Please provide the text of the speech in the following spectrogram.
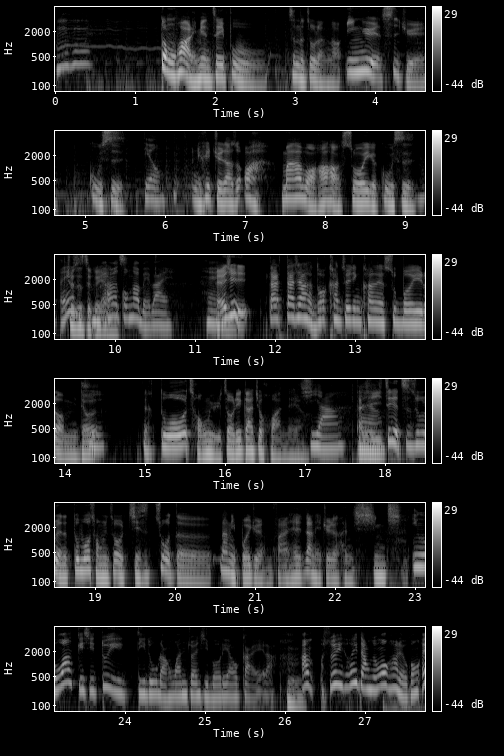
嗯哼，动画里面这一部真的做的很好，音乐、视觉、故事，丢，你可以觉得说哇，Marvel 好好说一个故事，就是这个样子。公告没卖，而且大大家很多看最近看那个 Superhero，你都那个多重宇宙，你刚才就还了呀。是啊，但是这个蜘蛛人的多重宇宙其实做的让你不会觉得很烦，而且让你觉得很新奇。因为我其实对蜘蛛人完全是不了解的啦，啊，所以所以当中我看了讲，哎，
